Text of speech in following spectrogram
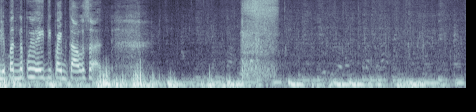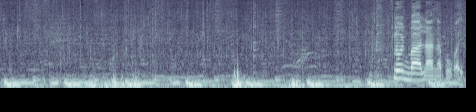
Lipad na po yung 85,000. Lord, bahala na po kayo.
